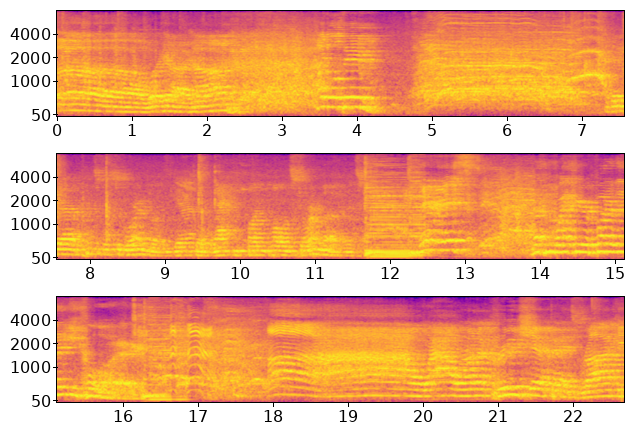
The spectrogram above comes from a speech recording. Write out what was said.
Uh, what guy, huh? Hi, team! I gotta get out of principal subordinate mode and get into wacky, fun, Paul and Storm mode. Nothing wackier funner than an E-chord. Ah, wow, we're on a cruise ship and it's rocking.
